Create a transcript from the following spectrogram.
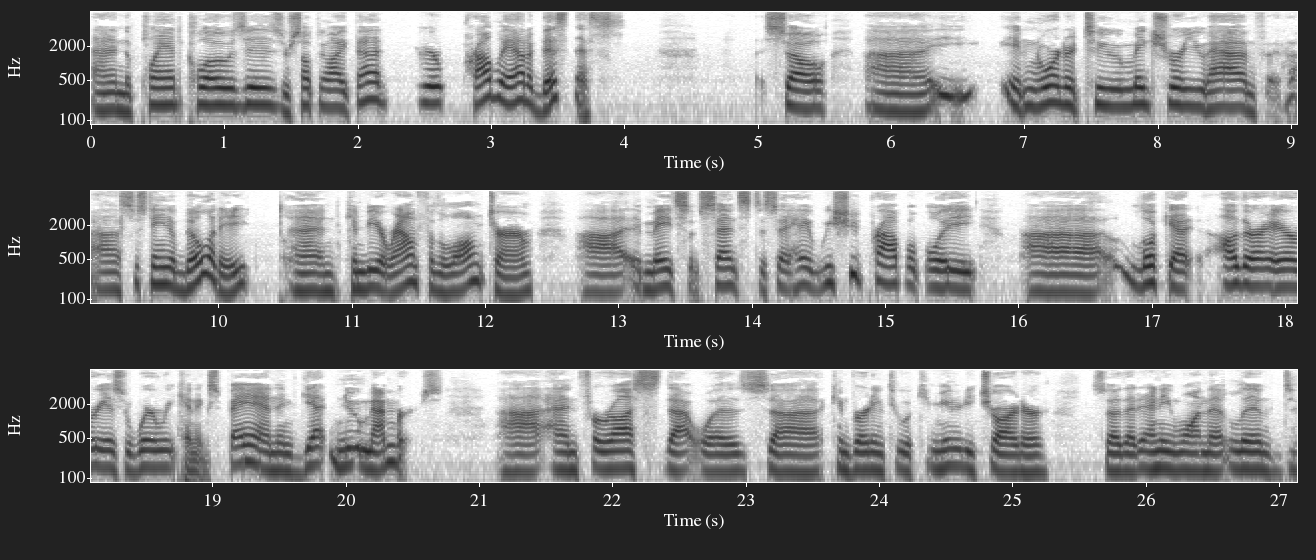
and the plant closes or something like that, you're probably out of business. So, uh, in order to make sure you have uh, sustainability and can be around for the long term, uh, it made some sense to say, hey, we should probably uh, look at other areas where we can expand and get new members. Uh, and for us, that was uh, converting to a community charter so that anyone that lived,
